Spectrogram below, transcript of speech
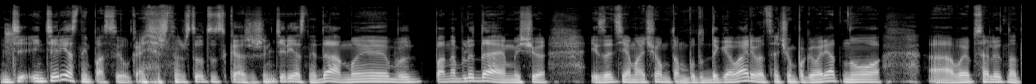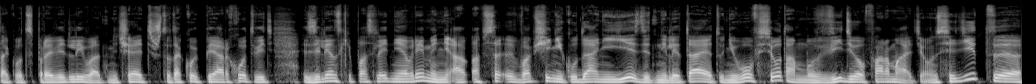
Интересный посыл, конечно, что тут скажешь. Интересный. Да, мы понаблюдаем еще и за тем, о чем там будут договариваться, о чем поговорят, но а, вы абсолютно так вот справедливо отмечаете, что такой пиар-ход, ведь Зеленский последнее время не, а, вообще никуда не ездит, не летает, у него все там в видеоформате. Он сидит, э,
